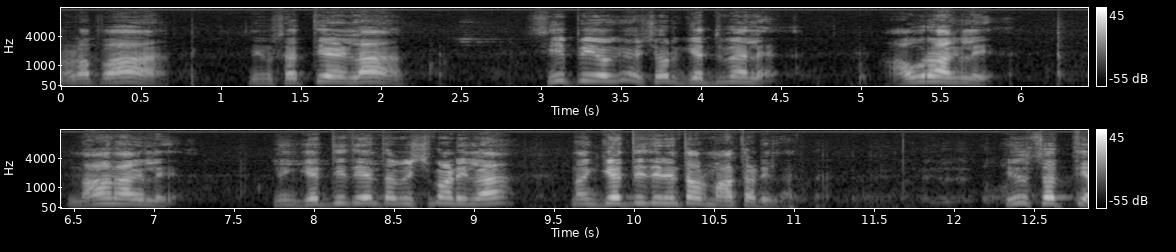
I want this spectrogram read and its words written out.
ನೋಡಪ್ಪ, ನೀವು ಸತ್ಯ ಹೇಳ ಸಿ ಪಿ ಯೋಗೇಶ್ ಅವ್ರು ಗೆದ್ದ ಮೇಲೆ, ಅವರಾಗಲಿ, ನಾನಾಗಲಿ, ನೀನು ಗೆದ್ದಿದ್ದೆ ಅಂತ ವಿಶ್ ಮಾಡಿಲ್ಲ, ನಾನು ಗೆದ್ದಿದ್ದೀನಿ ಅಂತ ಅವ್ರು ಮಾತಾಡಿಲ್ಲ. ಇದು ಸತ್ಯ.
